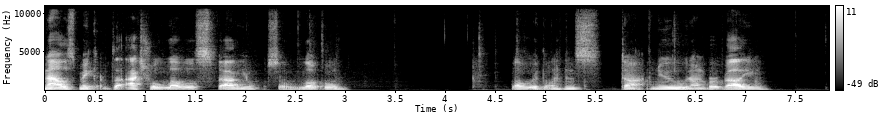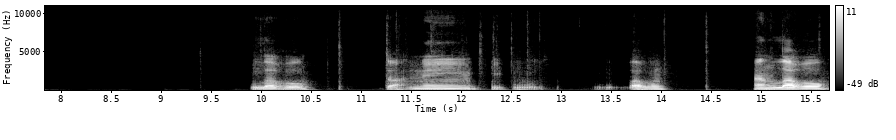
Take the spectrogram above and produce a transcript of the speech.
now let's make the actual levels value. So local level equal instance dot new number value level dot name equals level and level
